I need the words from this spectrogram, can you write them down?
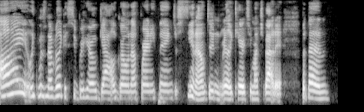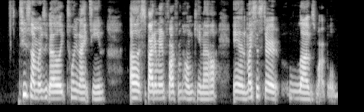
I like was never like a superhero gal growing up or anything. Just, you know, didn't really care too much about it. But then two summers ago, like 2019, uh, Spider Man Far From Home came out, and my sister loves Marvel.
